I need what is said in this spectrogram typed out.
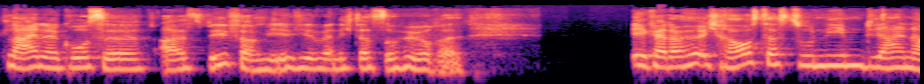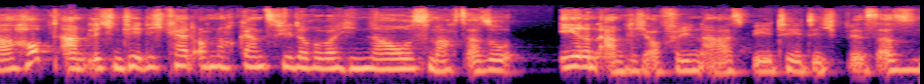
kleine, große ASB-Familie, wenn ich das so höre. Eka, da höre ich raus, dass du neben deiner hauptamtlichen Tätigkeit auch noch ganz viel darüber hinaus machst, also ehrenamtlich auch für den ASB tätig bist, also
